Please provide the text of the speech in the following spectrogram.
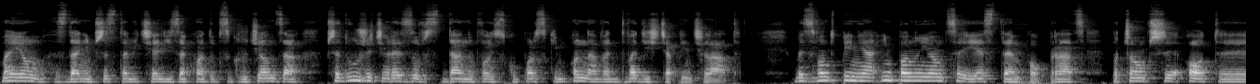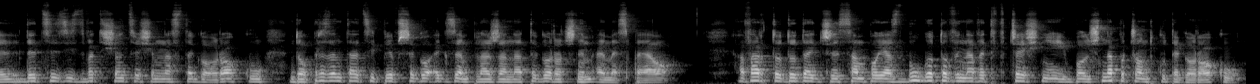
mają, zdaniem przedstawicieli zakładów z Grudziądza, przedłużyć resurs Dan w Wojsku Polskim o nawet 25 lat. Bez wątpienia imponujące jest tempo prac, począwszy od y, decyzji z 2018 roku do prezentacji pierwszego egzemplarza na tegorocznym MSPO. A warto dodać, że sam pojazd był gotowy nawet wcześniej, bo już na początku tego roku.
